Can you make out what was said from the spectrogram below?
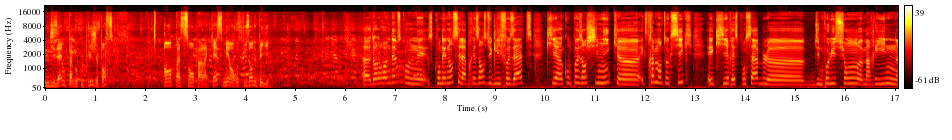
une dizaine, pas beaucoup plus je pense, en passant par la caisse mais en refusant de payer. Euh, dans le Roundup, ce qu'on dénonce, c'est la présence du glyphosate, qui est un composant chimique euh, extrêmement toxique et qui est responsable euh, d'une pollution marine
